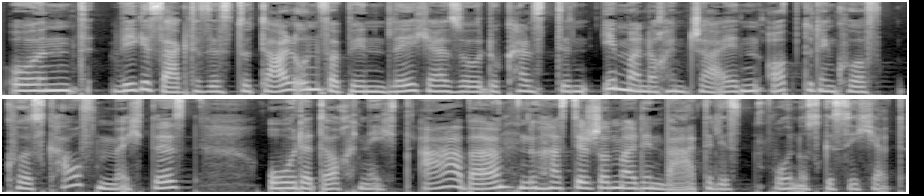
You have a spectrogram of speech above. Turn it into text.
Und wie gesagt, das ist total unverbindlich. Also du kannst dann immer noch entscheiden, ob du den Kurs, kaufen möchtest oder doch nicht. Aber du hast ja schon mal den Wartelistenbonus gesichert.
